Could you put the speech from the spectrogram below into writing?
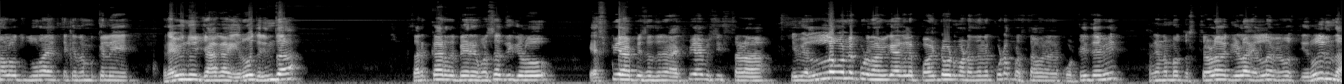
ನಲವತ್ತು ನೂರ ಐವತ್ತಕ್ಕೆ ನಮ್ಮಲ್ಲಿ ರೆವಿನ್ಯೂ ಜಾಗ ಇರೋದ್ರಿಂದ ಸರ್ಕಾರದ ಬೇರೆ ವಸತಿಗಳು ಎಸ್ ಪಿ ಆಫೀಸ್ ಅಂದರೆ ಎಸ್ ಪಿ ಆಫೀಸಿಗೆ ಸ್ಥಳ, ಇವೆಲ್ಲವನ್ನು ಕೂಡ ನಾವು ಈಗಾಗಲೇ ಪಾಯಿಂಟ್ ಔಟ್ ಮಾಡೋದನ್ನು ಕೂಡ ಪ್ರಸ್ತಾವನೆಯನ್ನು ಕೊಟ್ಟಿದ್ದೇವೆ. ಹಾಗೆ ನಮ್ಮ ಸ್ಥಳ, ಗಿಳ ಎಲ್ಲ ವ್ಯವಸ್ಥೆ ಇರೋದ್ರಿಂದ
